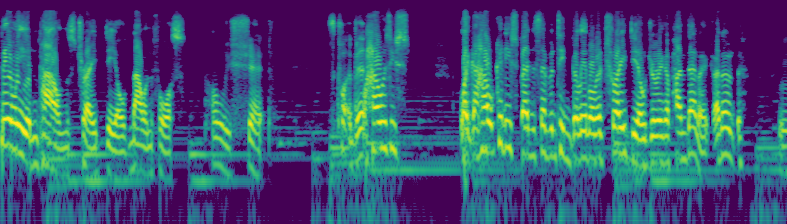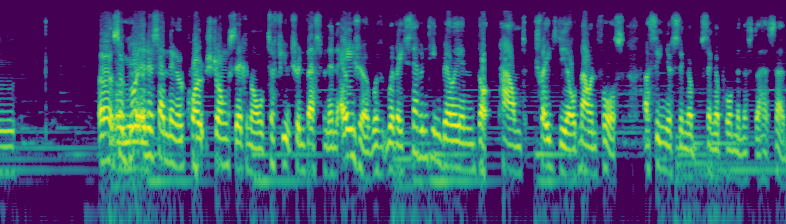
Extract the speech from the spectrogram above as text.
billion pounds trade deal now in force. Holy shit. It's quite a bit. how is he s- like how could you spend 17 billion on a trade deal during a pandemic i don't Hmm. uh, so I mean- britain is sending a quote strong signal to future investment in asia with with a 17 billion pound trade deal now in force a senior Singa- singapore minister has said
